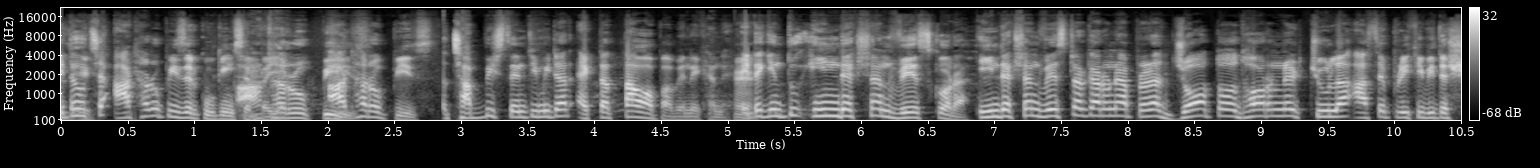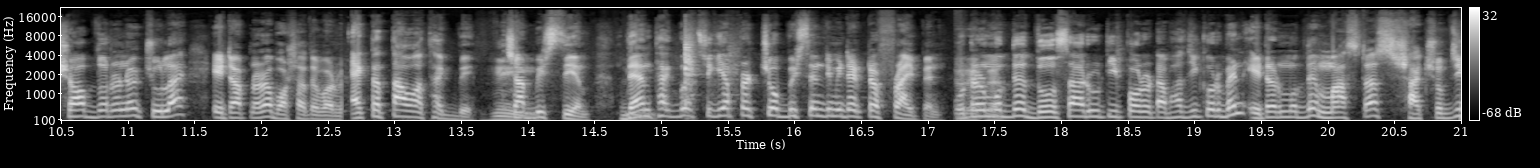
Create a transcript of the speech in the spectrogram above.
এটা হচ্ছে আঠারো পিসের কুকিং সেট 18 piece? আঠারো পিস ছাব্বিশ সেন্টিমিটার একটা তাওয়া পাবেন এখানে। হ্যাঁ। এটা কিন্তু ইন্ডাকশন বেস করা। ইন্ডাকশন বেসটার কারণে আপনারা যত ধরনের চুলা আছে পৃথিবীতে সব ধরনের চুলায় এটা আপনারা বসাতে পারবেন। একটা তাওয়া থাকবে ছাব্বিশ সিএম দেন থাকবে হচ্ছে কি আপনার চব্বিশ সেন্টিমিটার একটা ফ্রাই প্যান ওটার মধ্যে দোসা রুটি পরোটা ভাজি করবেন। এটার মধ্যে মাছ টাছ শাকসবজি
